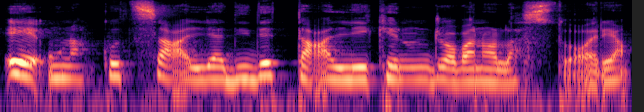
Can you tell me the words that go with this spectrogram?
e una cozzaglia di dettagli che non giovano alla storia.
